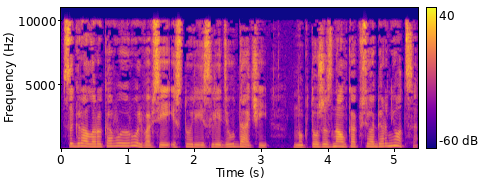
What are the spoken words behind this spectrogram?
сыграла роковую роль во всей истории с леди удачей, но кто же знал, как все обернется?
